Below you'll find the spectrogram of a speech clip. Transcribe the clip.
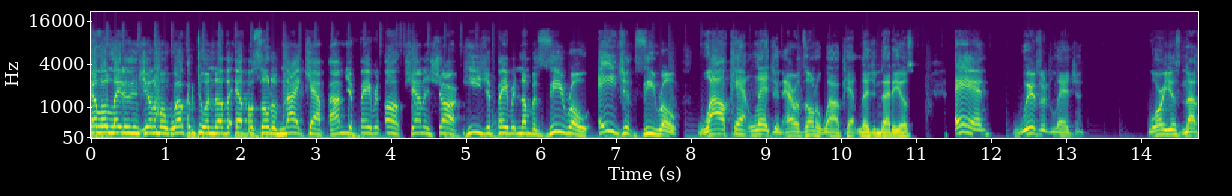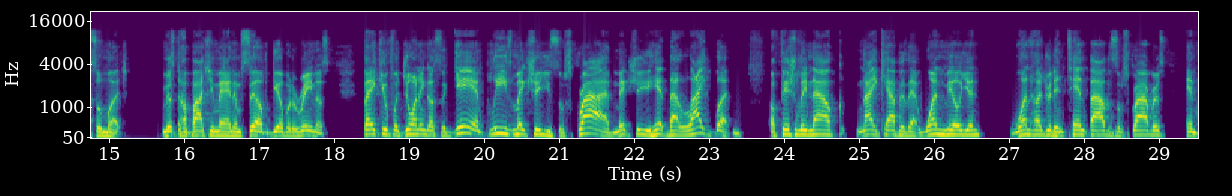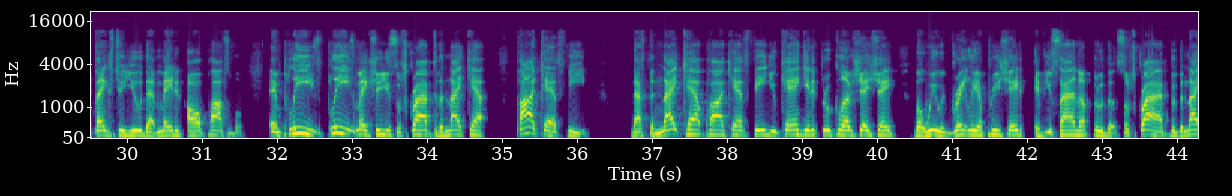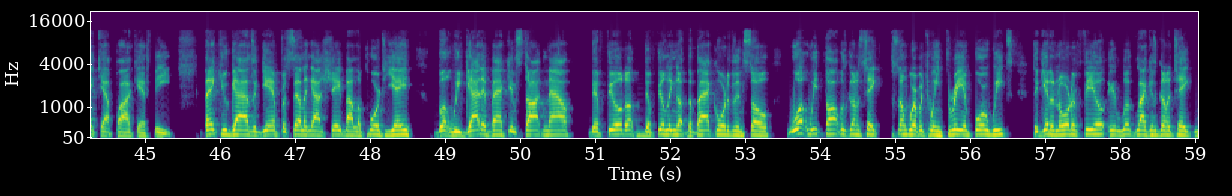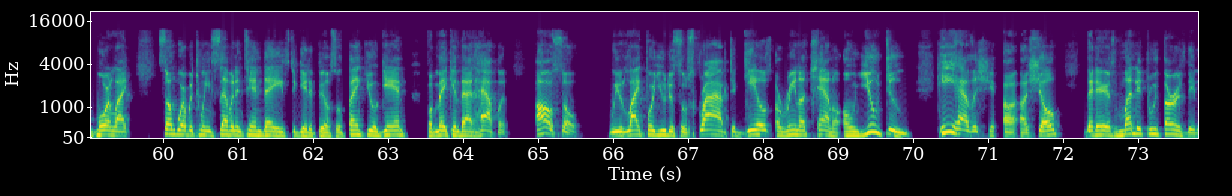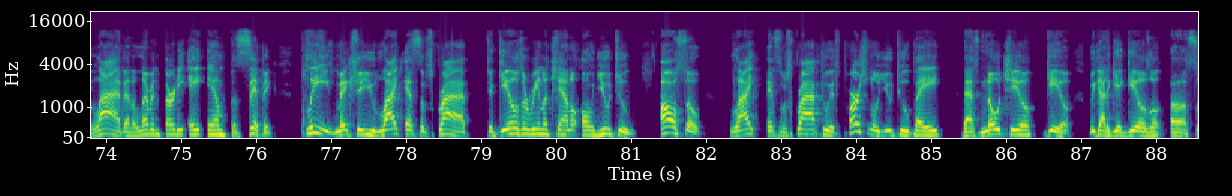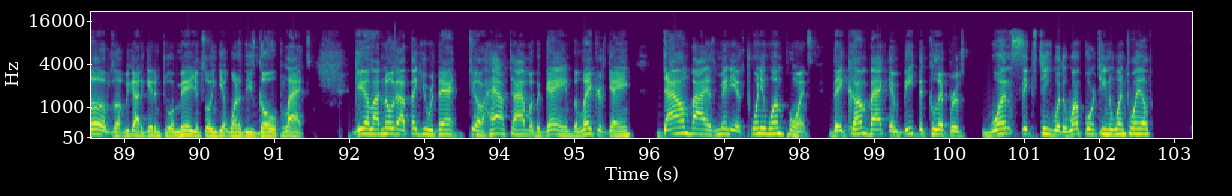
Hello, ladies and gentlemen. Welcome to another episode of Nightcap. I'm your favorite Unc, Shannon Sharpe. He's your favorite number zero, Agent Zero, Wildcat legend, Arizona Wildcat legend, that is, and Wizard legend. Warriors, not so much. Mr. Hibachi Man himself, Gilbert Arenas. Thank you for joining us again. Please make sure you subscribe. Make sure you hit that like button. Officially now, Nightcap is at 1,110,000 subscribers and thanks to you that made it all possible. And please, please make sure you subscribe to the Nightcap podcast feed. That's the Nightcap podcast feed. You can get it through Club Shay Shay, but we would greatly appreciate it if you sign up through the subscribe through the Nightcap podcast feed. Thank you guys again for selling out Shea by Laportier, but we got it back in stock now. They're filled up, they're filling up the back orders. And so what we thought was going to take somewhere between three and four weeks to get an order filled, it looked like it's going to take more like somewhere between seven and 10 days to get it filled. So thank you again for making that happen. Also, we would like for you to subscribe to Gil's Arena channel on YouTube. He has a, sh- uh, a show that airs Monday through Thursday live at 11:30 a.m. Pacific. Please make sure you like and subscribe to Gil's Arena channel on YouTube. Also, like and subscribe to his personal YouTube page that's no chill, Gil. We got to get Gil's uh, subs up. We got to get him to a million so he can get one of these gold plaques. Gil, I know. I think you were there till halftime of the game, the Lakers game, down by as many as 21 points. They come back and beat the Clippers 116, with a 114 to 112?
